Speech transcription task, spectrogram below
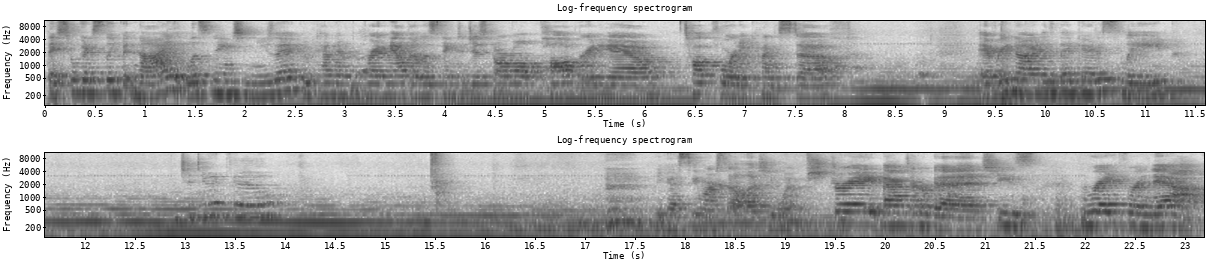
They still go to sleep at night listening to music. We kind of, right now they're listening to just normal pop radio, top 40 kind of stuff. Every night as they go to sleep. What you doing, Phil? You guys see Marcella, she went straight back to her bed. She's ready for a nap.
